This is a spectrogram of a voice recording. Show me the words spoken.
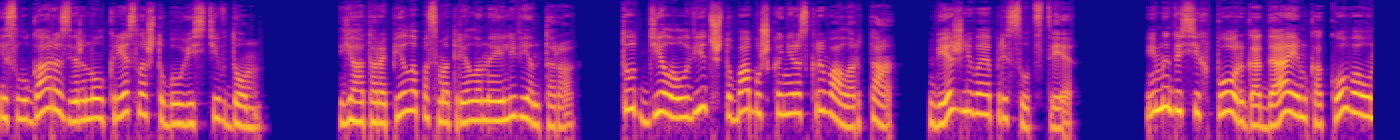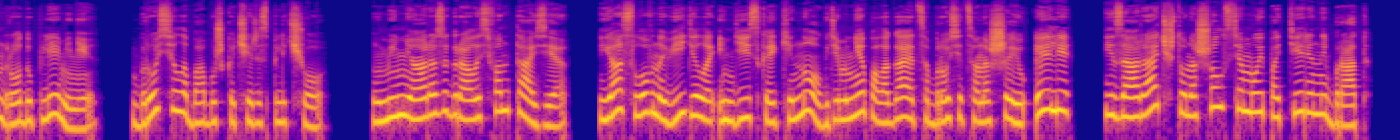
и слуга развернул кресло, чтобы увести в дом. Я оторопела посмотрела на Эливентора. Тот делал вид, что бабушка не раскрывала рта. Вежливое присутствие. «И мы до сих пор гадаем, какого он роду племени», бросила бабушка через плечо. У меня разыгралась фантазия. Я словно видела индийское кино, где мне полагается броситься на шею Элли и заорать, что нашелся мой потерянный брат.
